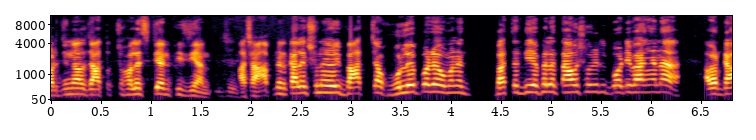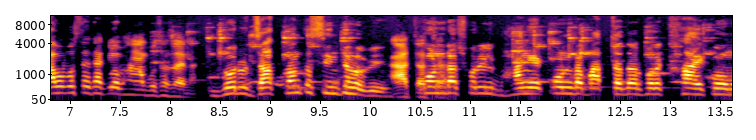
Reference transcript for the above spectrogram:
অরিজিনাল জাত হচ্ছে হলেস্টিয়ান ফিজিয়ান আচ্ছা আপনার কালেকশনে ওই বাচ্চা হলে পরেও মানে বাচ্চা দিয়ে ফেলে তাও শরীর বডি ভাঙে না? আবার গাব অবস্থায় থাকলেও ভাঙা বোঝা যায় না। গরুর জাত মান তো চিনতে হবে। আচ্ছা আচ্ছা। কোনটা শরীর ভাঙে কোনটা বাচ্চা দেওয়ার পরে খায় কম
